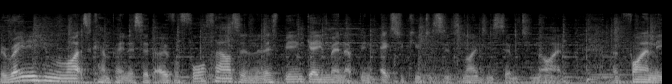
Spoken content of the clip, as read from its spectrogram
Iranian human rights campaigner said over 4,000 lesbian gay men have been executed since 1979. And finally,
